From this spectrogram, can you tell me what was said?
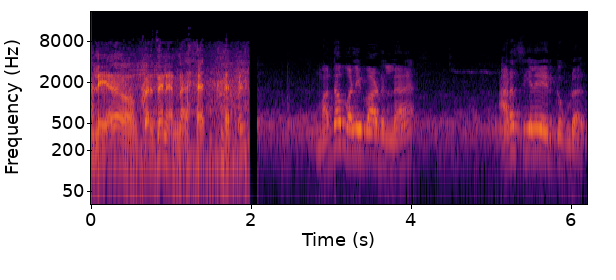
இல்லை ஏதோ பிரச்சனை என்ன? மத வழிபாடு இல்லை அரசியலே இருக்கக்கூடாது.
